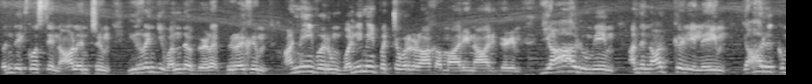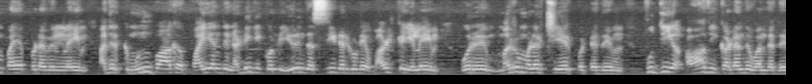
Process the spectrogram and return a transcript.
வந்தை கோஸ்தே நாளன்று இறங்கி வந்த பிற- பிறகு அனைவரும் வலிமை பெற்றவர்களாக மாறினார்கள். யாருமே அந்த நாட்களிலே யாருக்கும் பயப்படவில்லை. அதற்கு முன்பாக பயந்து நடுங்கிக் கொண்டு இருந்த சீடர்களுடைய வாழ்க்கையிலே ஒரு மறுமலர்ச்சி ஏற்பட்டது. புதிய ஆவி கடந்து வந்தது.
